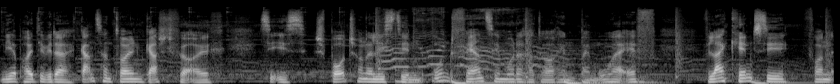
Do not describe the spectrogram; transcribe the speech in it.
und ich habe heute wieder ganz einen tollen Gast für euch. Sie ist Sportjournalistin und Fernsehmoderatorin beim ORF. Vielleicht kennt sie von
